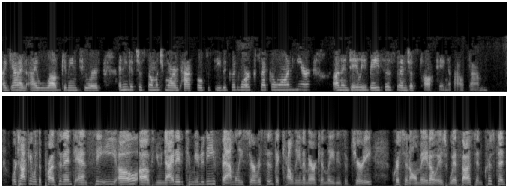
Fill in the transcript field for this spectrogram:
again, I love giving tours. I think it's just so much more impactful to see the good works that go on here on a daily basis than just talking about them. We're talking with the president and CEO of United Community Family Services, the Chaldean American Ladies of Charity. Kristen Olmedo is with us. And Kristen,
